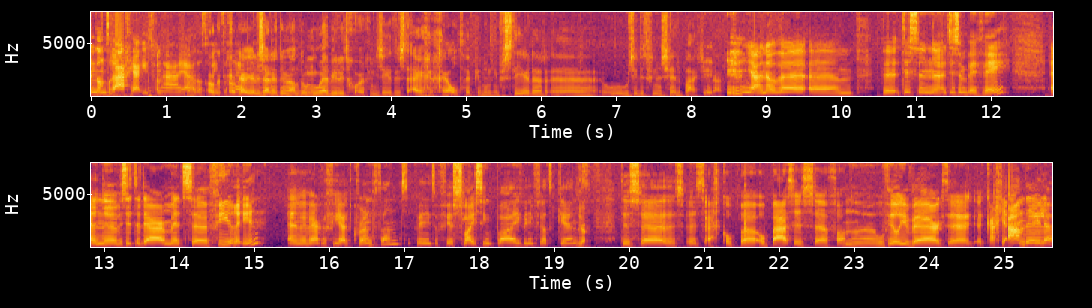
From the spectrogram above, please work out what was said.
En dan draag jij iets van haar. Ja, dat vind ik Oké, te gek. jullie zijn het nu aan het doen. Hoe hebben jullie het georganiseerd? Is het eigen geld? Heb je een investeerder? Eh, hoe, hoe ziet het financiële plaatje eruit? Ja, nou, we, ehm, we, het, is een, eh, het is een BV. En eh, we zitten daar met z'n vieren in. En we werken via het Grunt Fund. Ik weet niet of je Slicing Pie, ik weet niet of je dat kent. Ja. Dus het is- eigenlijk op, op basis van hoeveel je werkt, krijg je aandelen.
